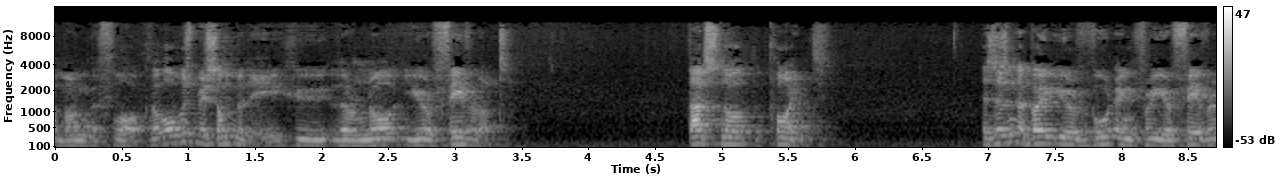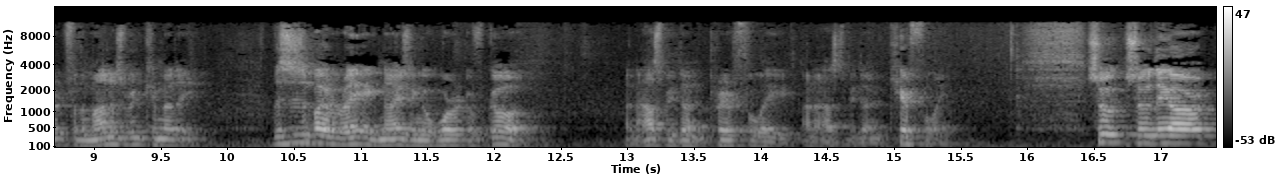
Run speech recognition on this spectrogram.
among the flock. There'll always be somebody who they're not your favourite. That's not the point. This isn't about your voting for your favourite for the management committee. This is about recognizing a work of God. And it has to be done prayerfully and it has to be done carefully. So, so they are,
